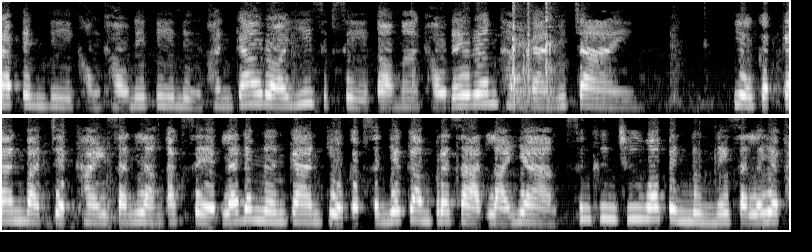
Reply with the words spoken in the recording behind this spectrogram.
รับเอ็มดีของเขาในปี 1924 ต่อมาเขาได้เริ่มทำการวิจัย เกี่ยวกับการบาดเจ็บไขสันหลังอักเสบและดำเนินการเกี่ยวกับสัญญกรรมประสาทหลายอย่าง ซึ่งขึ้นชื่อว่าเป็นหนึ่งในศัลยแพ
